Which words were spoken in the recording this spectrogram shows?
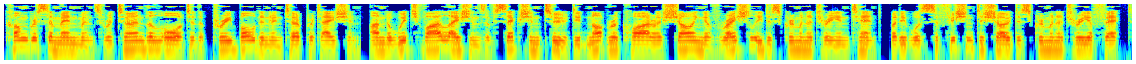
Congress amendments returned the law to the pre-Bolden interpretation, under which violations of Section 2 did not require a showing of racially discriminatory intent, but it was sufficient to show discriminatory effect.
